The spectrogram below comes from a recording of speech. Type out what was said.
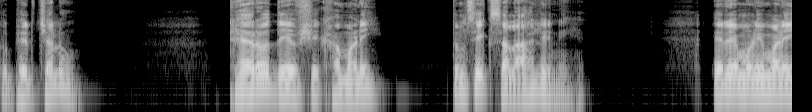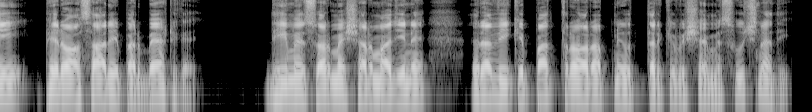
तो फिर चलूँ। ठहरो देवशिखामणि तुमसे एक सलाह लेनी है। इरे मुणिमणि फिर औसारे पर बैठ गए। धीमे स्वर में शर्मा जी ने रवि के पत्र और अपने उत्तर के विषय में सूचना दी।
